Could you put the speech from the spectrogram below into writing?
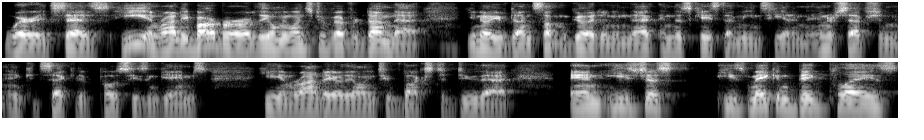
where it says he and Ronde Barber are the only ones to have ever done that, you know you've done something good. And in that, in this case, that means he had an interception in consecutive postseason games. He and Ronde are the only two Bucs to do that, and he's just he's making big plays.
